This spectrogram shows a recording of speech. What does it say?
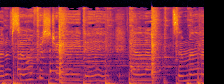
but I'm so frustrated. Hello to my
